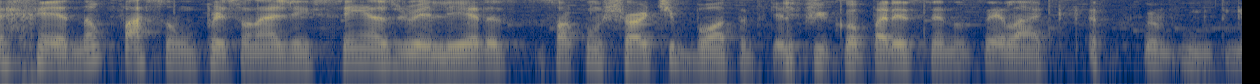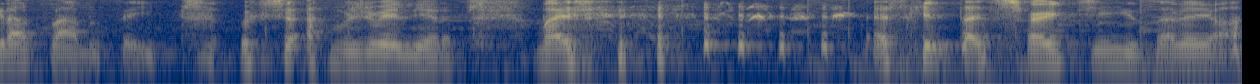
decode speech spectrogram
é, não façam um personagem sem as joelheiras, só com short e bota, porque ele ficou parecendo, sei lá, muito engraçado sem o, a joelheira. Mas... Essa que ele tá de shortinho, sabe aí, ó.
